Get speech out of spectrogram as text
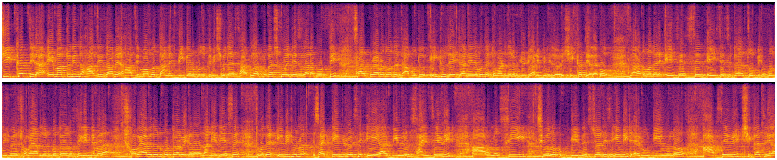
শিক্ষার্থীরা এইমাত্র কিন্তু হাজি হাজি মোহাম্মদ দানেশ বিজ্ঞান প্রযুক্তি বিশ্ববিদ্যালয়ে সার্কুলার প্রকাশ করে দিয়েছে তারা ভর্তি। সার্কুলার আমরা তোমাদের যাবতীয় এই টু জেড জানিয়ে দেবো, তাই তোমাদের জন্য ভিডিওটি অনেক বেশি জরুরি। শিক্ষার্থীরা, দেখো, যারা তোমাদের এইচএসসি এইচএসসি দু হাজার চব্বিশ পঁচিশ সবাই আবেদন করতে পারবে সেকেন্ড টাইমেরা সবাই আবেদন করতে পারবে, এটা তারা জানিয়ে দিয়েছে। তোমাদের ইউনিট হলো চারটি ইউনিট রয়েছে এ আর বি হলো সায়েন্স ইউনিট আর হলো সি সি হলো বিজনেস স্টাডিজ ইউনিট এবং ডি হলো আর্টস ইউনিট শিক্ষার্থীরা,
